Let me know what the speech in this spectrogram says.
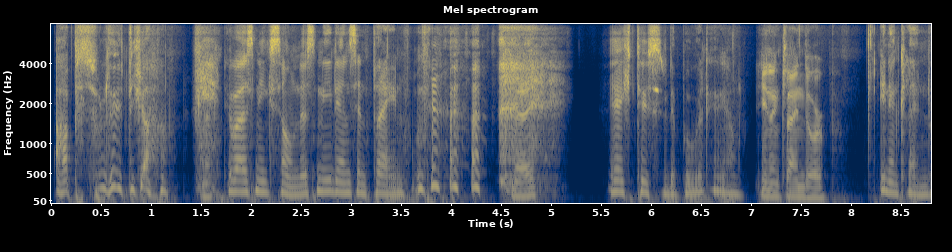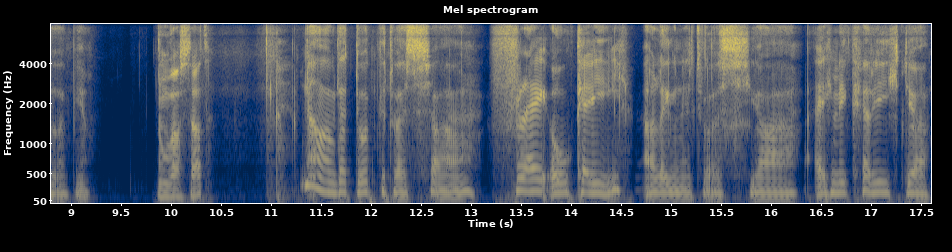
Absoluut, ja. Er was niks anders, niet eens een trein. Nee, Echt tussen de boeren, ja. in een klein dorp. In een klein dorp, ja. Hoe was dat? Nou, dat dorp dat was eh, vrij oké. Alleen het was ja, eigenlijk gericht ja,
